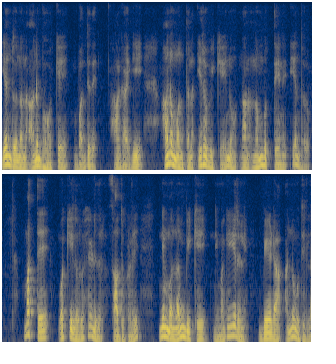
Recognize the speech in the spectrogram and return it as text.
ಎಂದು ನನ್ನ ಅನುಭವಕ್ಕೆ ಬಂದಿದೆ. ಹಾಗಾಗಿ ಹನುಮಂತನ ಇರುವಿಕೆಯನ್ನು ನಾನು ನಂಬುತ್ತೇನೆ ಎಂದರು. ಮತ್ತೆ ವಕೀಲರು ಹೇಳಿದರು, ಸಾಧುಗಳೇ, ನಿಮ್ಮ ನಂಬಿಕೆ ನಿಮಗೆ ಇರಲಿ, ಬೇಡ ಅನ್ನುವುದಿಲ್ಲ.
